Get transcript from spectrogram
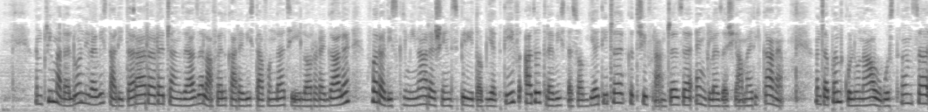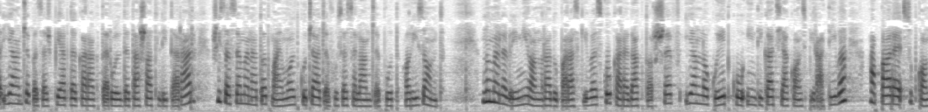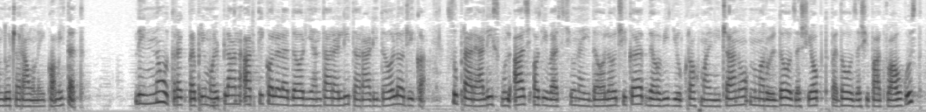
În primele luni, revista literară recenzează, la fel ca revista fundațiilor regale, fără discriminare și în spirit obiectiv, atât reviste sovietice, cât și franceze, engleze și americane. Începând cu luna august însă, ea începe să-și piardă caracterul detașat literar și să semene tot mai mult cu ceea ce fusese la început Orizont. Numele lui Miron Radu Paraschivescu, ca redactor șef, i-a înlocuit cu indicația conspirativă, apare sub conducerea unui comitet. Din nou trec pe primul plan articolele de orientare literar-ideologică. Suprarealismul azi, o diversiune ideologică, de Ovidiu Crohmalnicianu, numărul 28 pe 24 august,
